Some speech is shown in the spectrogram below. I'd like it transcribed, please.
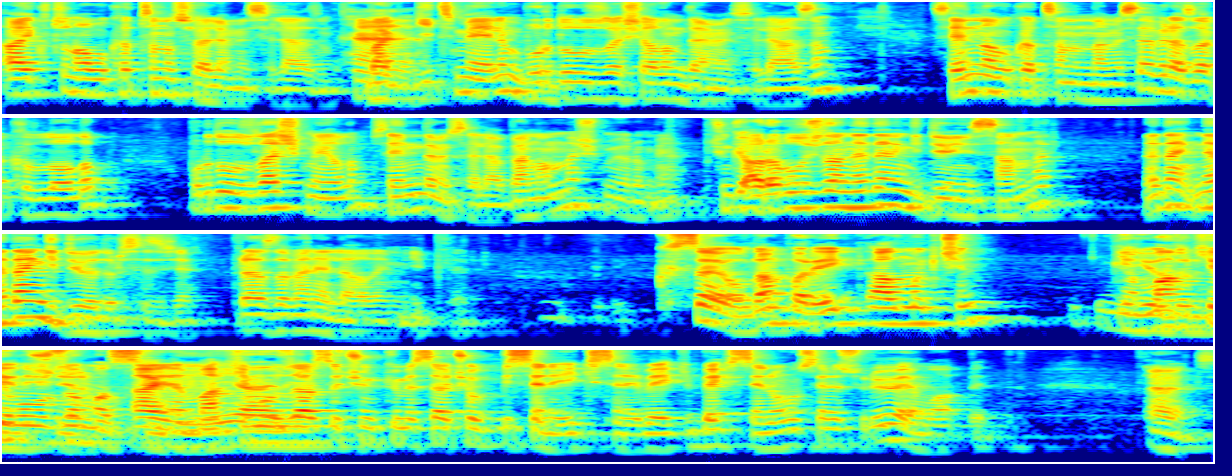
Aykut'un avukatının söylemesi lazım. He. Bak gitmeyelim burada uzlaşalım demesi lazım. Senin avukatının da mesela biraz akıllı olup burada uzlaşmayalım. Senin de mesela ben anlaşmıyorum ya. Çünkü arabulucular neden gidiyor insanlar? Neden neden gidiyordur sizce? Biraz da ben ele alayım ipleri. Kısa yoldan parayı almak için gidiyordur mahkeme diye düşünüyorum. uzamasın Aynen diye mahkeme yani. uzarsa çünkü mesela çok bir sene, iki sene, belki beş sene, on sene sürüyor ya muhabbet. Evet.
